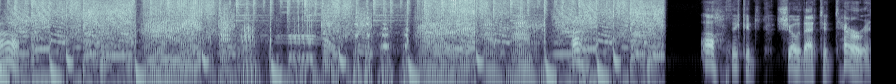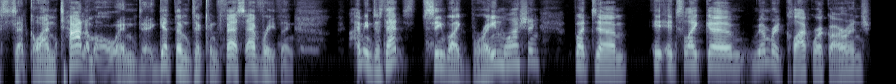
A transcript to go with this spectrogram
Oh. Oh, they could show that to terrorists at Guantanamo and uh, get them to confess everything. I mean, does that seem like brainwashing? But um, it, it's like um, remember Clockwork Orange,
